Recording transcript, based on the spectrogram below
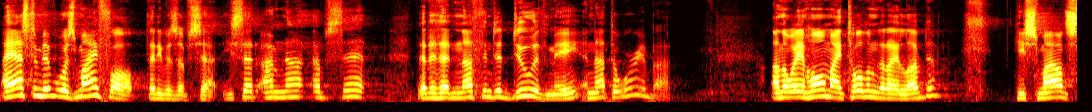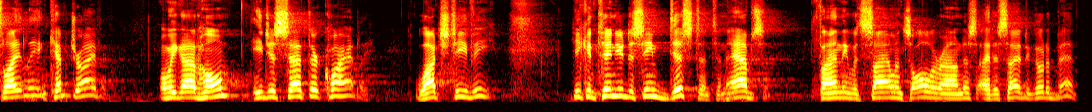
I asked him if it was my fault that he was upset. He said, I'm not upset that it had nothing to do with me and not to worry about it. On the way home, I told him that I loved him. He smiled slightly and kept driving. When we got home, he just sat there quietly, watched TV. He continued to seem distant and absent. Finally, with silence all around us, I decided to go to bed.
